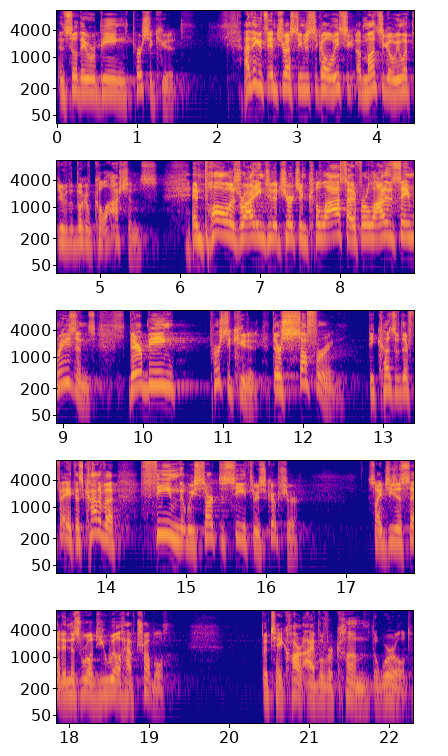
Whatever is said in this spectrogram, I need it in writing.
And so they were being persecuted. I think it's interesting, just a couple weeks, months ago, we went through the book of Colossians. And Paul is writing to the church in Colossae for a lot of the same reasons. They're being persecuted, they're suffering because of their faith. It's kind of a theme that we start to see through Scripture. It's like Jesus said, In this world you will have trouble, but take heart, I've overcome the world.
